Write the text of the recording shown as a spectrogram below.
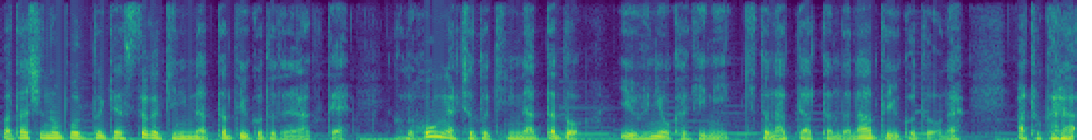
私のポッドキャストが気になったということではなくてこの本がちょっと気になったというふうにお書きにきっとなってあったんだなということをね後から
